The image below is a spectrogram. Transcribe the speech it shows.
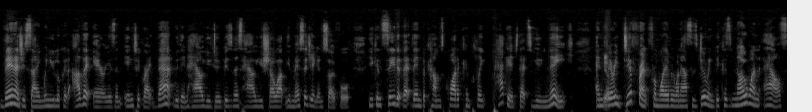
Then, as you're saying, when you look at other areas and integrate that within how you do business, how you show up, your messaging, and so forth, you can see that that then becomes quite a complete package that's unique and yep. very different from what everyone else is doing because no one else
